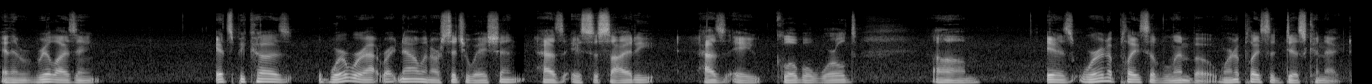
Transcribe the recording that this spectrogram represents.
and then realizing it's because where we're at right now in our situation as a society, as a global world, um, is we're in a place of limbo. We're in a place of disconnect.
